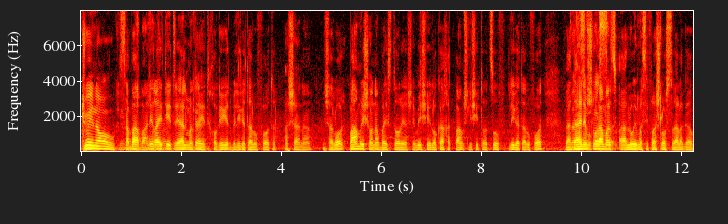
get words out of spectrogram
two in a row. כאילו. סבבה, אני ראיתי את ריאל כן. מדריד חוגגת בליגת האלופות השנה. שלוש, פעם ראשונה בהיסטוריה שמישהי לוקחת פעם שלישית רצוף ליגת האלופות, ועדיין הם כולם 13. עלו עם הספרה 13 על הגב.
